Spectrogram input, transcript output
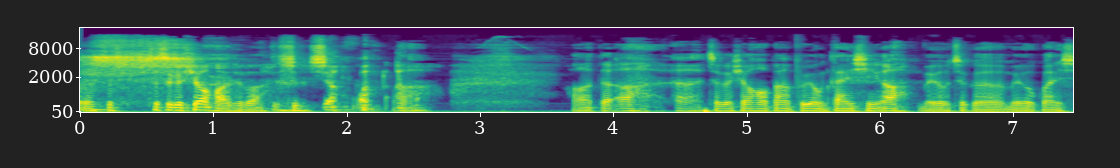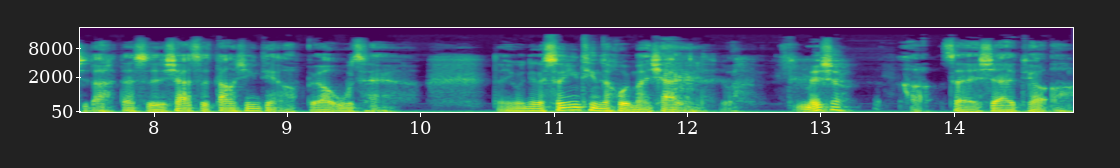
这是个笑话对吧？这是个笑话。啊，好的啊，呃，这个小伙伴不用担心啊，没有这个没有关系的，但是下次当心点啊，不要误踩，对，因为那个声音听着会蛮吓人的，对吧？没事，好，再下一条啊。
